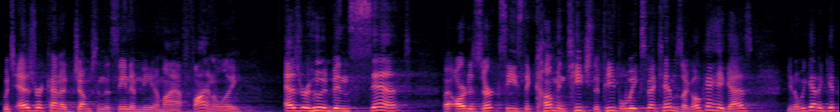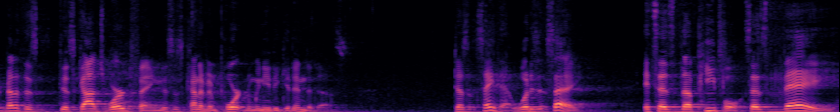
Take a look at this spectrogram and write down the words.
which Ezra kind of jumps in the scene of Nehemiah finally, Ezra, who had been sent by Artaxerxes to come and teach the people, we expect him. It's like, okay, hey guys, you know, we got to get about this, this God's word thing. This is kind of important. We need to get into this. Doesn't say that. What does it say? It says the people. It says they.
